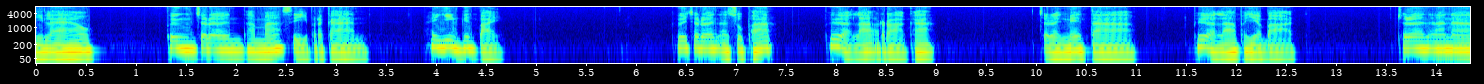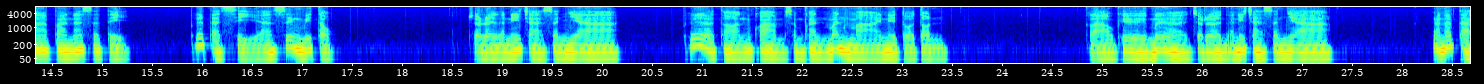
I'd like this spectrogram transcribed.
นี้แล้ว พึงเจริญธรรมะสี่ประการให้ยิ่งขึ้นไป คือเจริญอสุภะเพื่อละราคะ เจริญเมตตา เพื่อละพยาบาท เจริญอาณาปานสติ เพื่อตัดเสียซึ่งวิตก เจริญอนิจจสัญญา เพื่อถอนความสำคัญมั่นหมายในตัวตน กล่าวคือเมื่อเจริญอนิจจสัญญา อนัตตา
